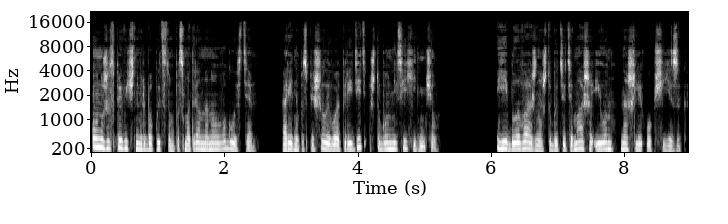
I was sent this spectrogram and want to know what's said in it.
Он уже с привычным любопытством посмотрел на нового гостя. Арина поспешила его опередить, чтобы он не съехидничал. Ей было важно, чтобы тетя Маша и он нашли общий язык.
